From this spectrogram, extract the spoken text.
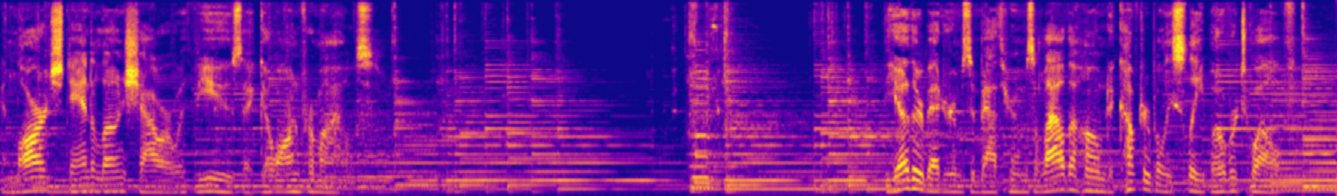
and large standalone shower with views that go on for miles. The other bedrooms and bathrooms allow the home to comfortably sleep over 12.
